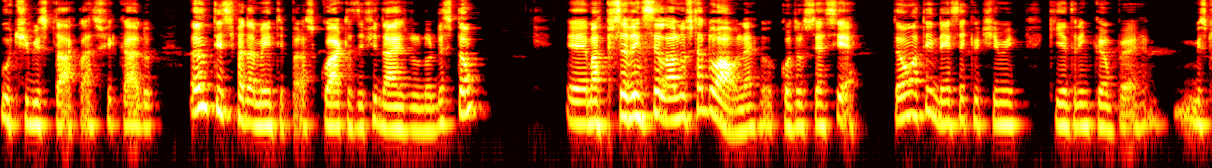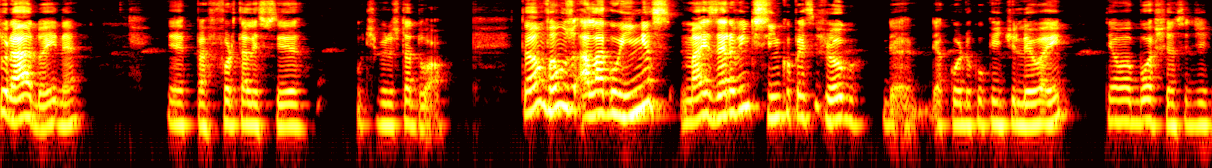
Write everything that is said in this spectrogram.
O time está classificado antecipadamente para as quartas e finais do Nordestão, é, mas precisa vencer lá no estadual, né, contra o CSE. Então a tendência é que o time que entra em campo é misturado aí, né, é, para fortalecer o time do estadual. Então vamos a Lagoinhas mais 0,25 para esse jogo. De, de, acordo com o que a gente leu aí, tem uma boa chance de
